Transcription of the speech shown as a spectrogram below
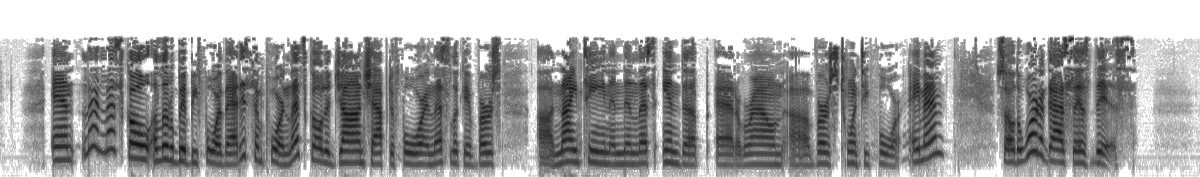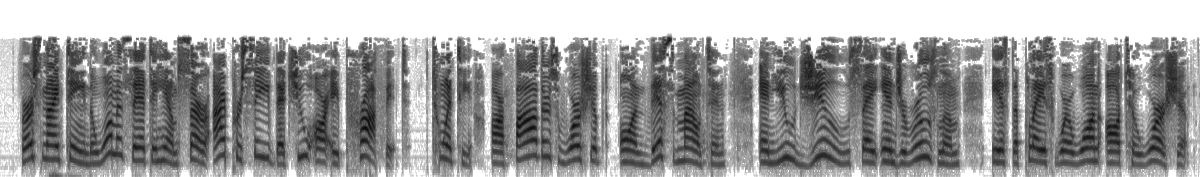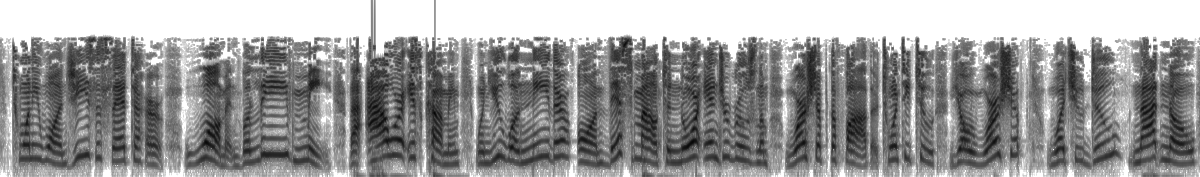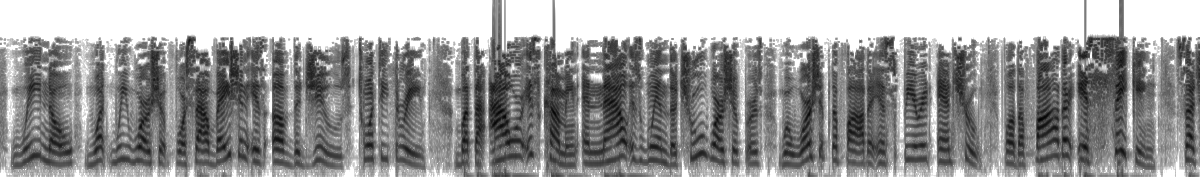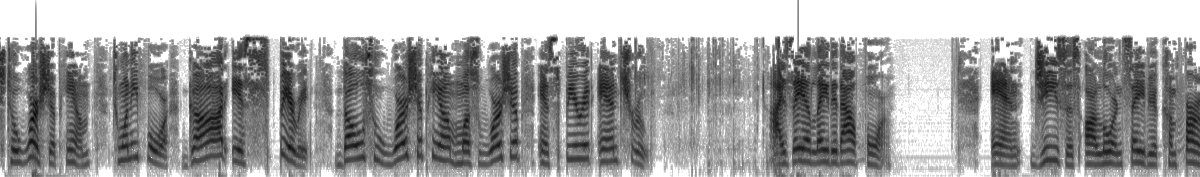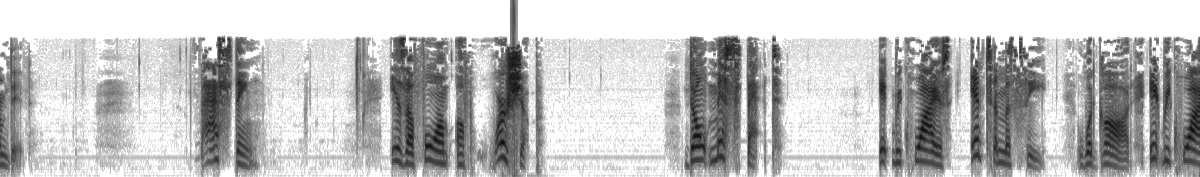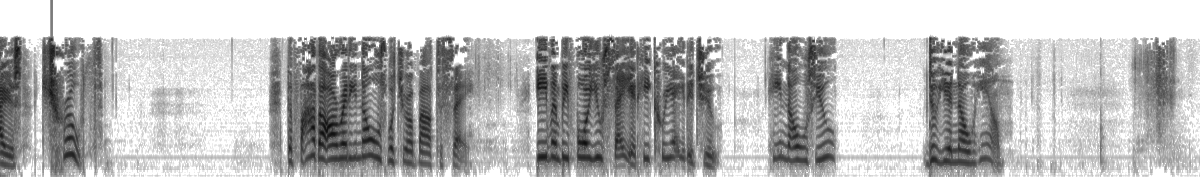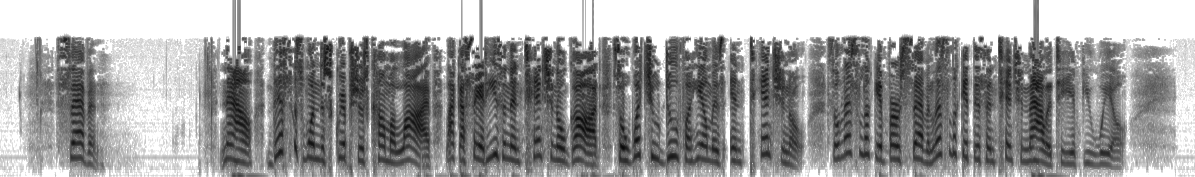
and let, let's go a little bit before that. It's important. Let's go to John chapter 4 and let's look at verse uh, 19 and then let's end up at around uh, verse 24. Amen. So the word of God says this. Verse 19, the woman said to him, sir, I perceive that you are a prophet. 20, our fathers worshiped on this mountain and you Jews say in Jerusalem is the place where one ought to worship. 21, Jesus said to her, woman, believe me, the hour is coming when you will neither on this mountain nor in Jerusalem worship the Father. 22, your worship, what you do not know, we know what we worship for salvation is of the Jews. 23, but the hour is coming and now is when the true worshipers will worship the Father in spirit and truth. For the Father is seeking such to worship him. 24. God is spirit. Those who worship him must worship in spirit and truth. Isaiah laid it out for him. And Jesus, our Lord and Savior, confirmed it. Fasting is a form of worship. Don't miss that. It requires intimacy with God. It requires truth. The Father already knows what you're about to say. Even before you say it, He created you. He knows you. Do you know Him? Seven. Now, this is when the scriptures come alive. Like I said, he's an intentional God. So what you do for him is intentional. So let's look at verse seven. Let's look at this intentionality, if you will.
